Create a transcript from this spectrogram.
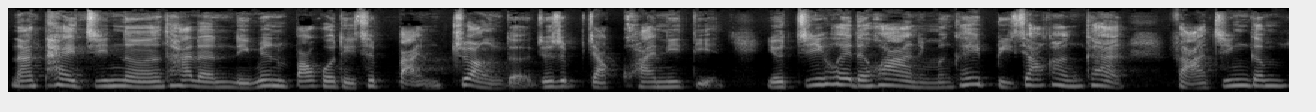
那钛金呢，它的里面的包裹体是板状的，就是比较宽一点。有机会的话，你们可以比较看看法金跟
